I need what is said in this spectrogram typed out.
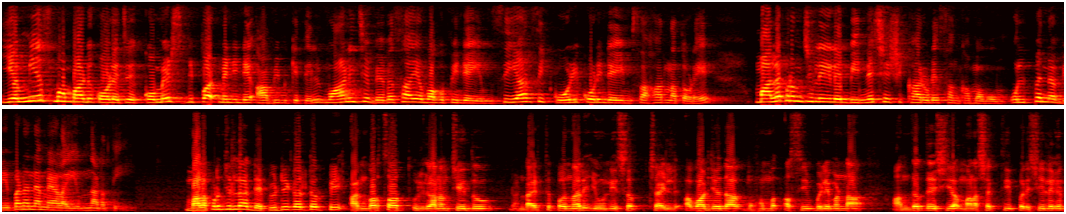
M E S Mampad college commerce ഡിപ്പാർട്ട്മെന്റിന്റെ ആഭിമുഖ്യത്തിൽ വാണിജ്യ വ്യവസായ വകുപ്പിന്റെയും സി ആർ സി കോഴിക്കോടിന്റെയും സഹകരണത്തോടെ മലപ്പുറം ജില്ലയിലെ ഭിന്നശേഷിക്കാരുടെ സംഗമവും ഉൽപ്പന്ന വിപണന മേളയും നടത്തി. മലപ്പുറം ജില്ലാ deputy collector P Anwar Saad ഉദ്ഘാടനം ചെയ്തു. രണ്ടായിരത്തി പതിനാല് യൂണിസെഫ് ചൈൽഡ് അവാർഡ് ജേതാവ് മുഹമ്മദ് അസീം വെളിമണ്ണ അന്തർദേശീയ മനഃശക്തി പരിശീലകൻ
